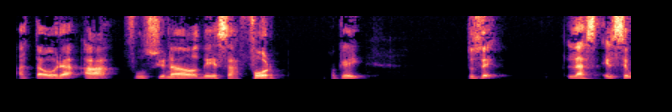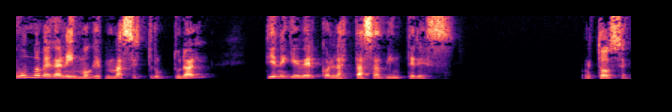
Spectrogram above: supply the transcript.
hasta ahora ha funcionado de esa forma. ¿ok? Entonces, las, el segundo mecanismo, que es más estructural, tiene que ver con las tasas de interés. Entonces,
